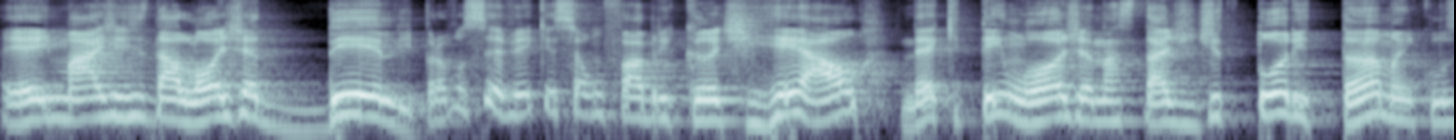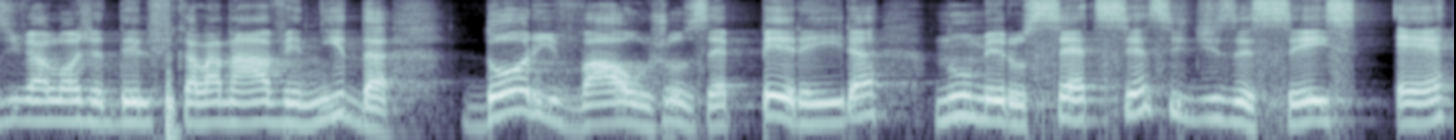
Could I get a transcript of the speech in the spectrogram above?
é, imagens da loja dele, para você ver que esse é um fabricante real, né? Que tem loja na cidade de Toritama, inclusive a loja dele fica lá na Avenida Dorival José Pereira, número 716 é,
